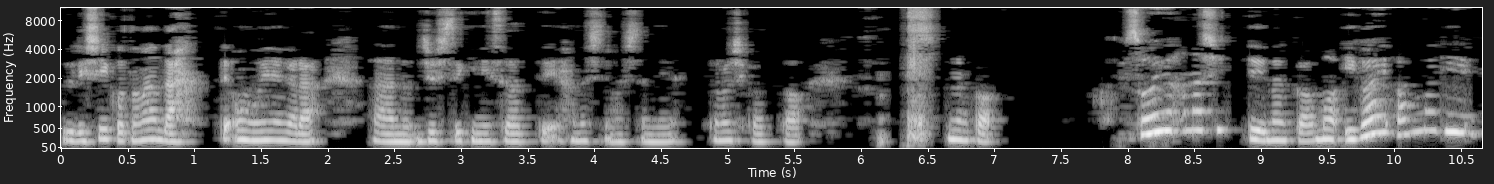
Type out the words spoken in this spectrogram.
嬉しいことなんだ って思いながら、あの、助手席に座って話してましたね。楽しかった。なんか、そういう話ってなんか、まあ意外、あんまり、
